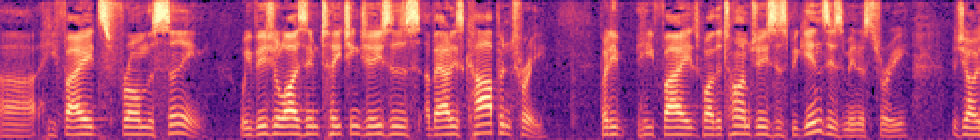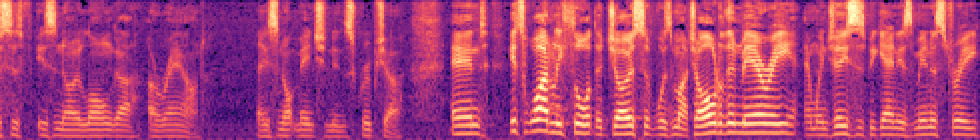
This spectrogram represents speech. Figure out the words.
uh, he fades from the scene. We visualize him teaching Jesus about his carpentry, but he, he fades. By the time Jesus begins his ministry, Joseph is no longer around. He's not mentioned in Scripture. And it's widely thought that Joseph was much older than Mary, and when Jesus began his ministry,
